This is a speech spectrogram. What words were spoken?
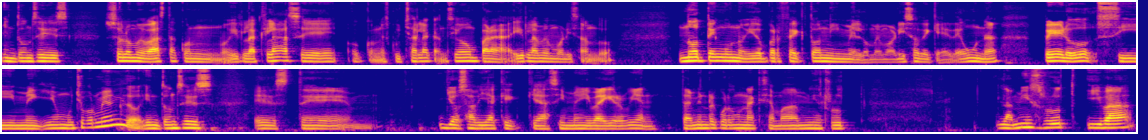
entonces solo me basta con oír la clase o con escuchar la canción para irla memorizando. No tengo un oído perfecto ni me lo memorizo de que de una, pero sí me guío mucho por mi oído. Entonces, este, yo sabía que, que así me iba a ir bien. También recuerdo una que se llamaba Miss Ruth. La Miss Ruth iba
